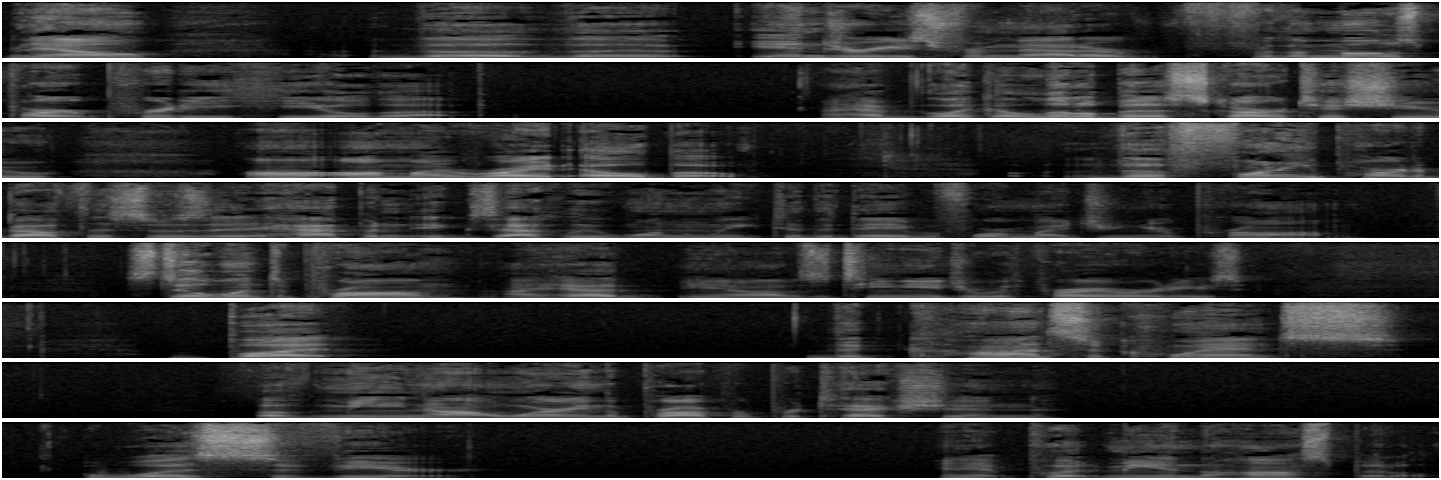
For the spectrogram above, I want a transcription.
Now, the the injuries from that are for the most part pretty healed up. I have like a little bit of scar tissue uh, on my right elbow the funny part about this was it happened exactly one week to the day before my junior prom. Still went to prom. I had, you know, I was a teenager with priorities. But the consequence of me not wearing the proper protection was severe. And it put me in the hospital.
